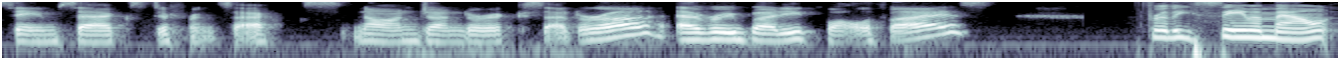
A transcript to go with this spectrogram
same sex, different sex, non-gender, etc. Everybody qualifies for the same amount.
